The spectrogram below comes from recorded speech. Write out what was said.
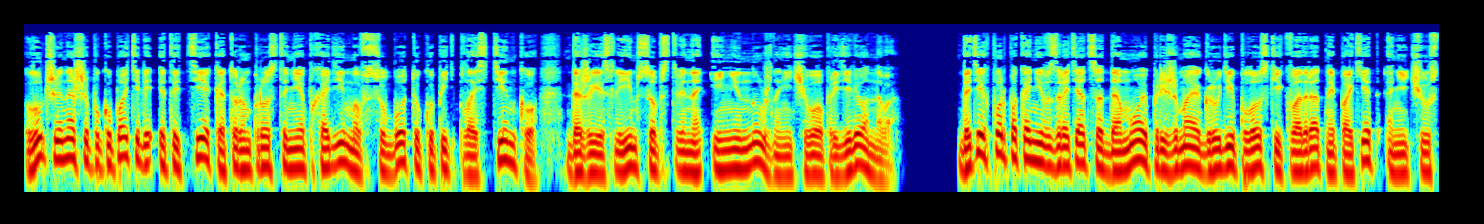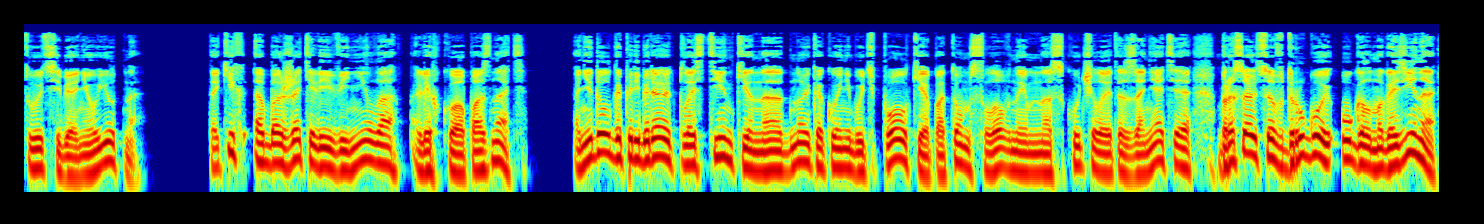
Лучшие наши покупатели — это те, которым просто необходимо в субботу купить пластинку, даже если им, собственно, и не нужно ничего определенного. До тех пор, пока не возвратятся домой, прижимая к груди плоский квадратный пакет, они чувствуют себя неуютно. Таких обожателей винила легко опознать. Они долго перебирают пластинки на одной какой-нибудь полке, а потом, словно им наскучило это занятие, бросаются в другой угол магазина,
